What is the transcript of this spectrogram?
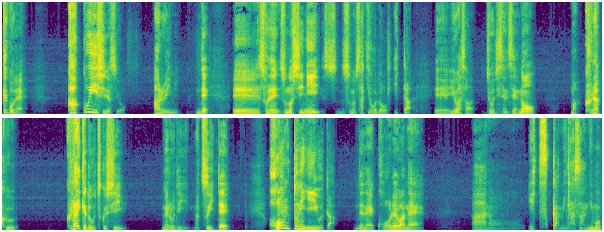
結構ねかっこいい詩ですよある意味。で、えーそれその詩にその先ほど言った、えー湯浅ジョージ先生の、まあ、暗く暗いけど美しいメロディーがついて本当にいい歌でねこれはねあの、いつか皆さんにも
